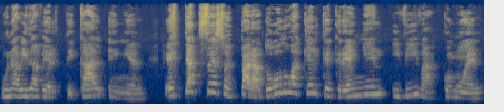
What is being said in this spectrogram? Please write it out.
una vida vertical en Él. Este acceso es para todo aquel que cree en Él y viva como Él.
